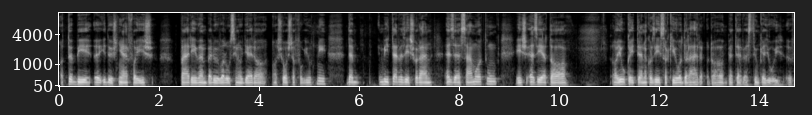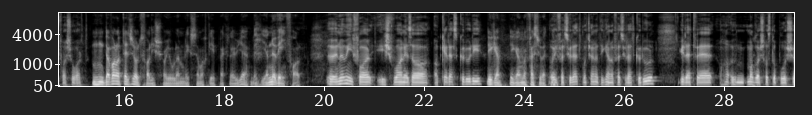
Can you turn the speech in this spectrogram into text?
a többi idős nyárfa is pár éven belül valószínű, hogy erre a, a sorsra fog jutni, de mi tervezés során ezzel számoltunk, és ezért a, a Jókai térnek az északi oldalára beterveztünk egy új fasort. Mhm, de van ott egy zöld fal is, ha jól emlékszem a képekre, ugye? Egy ilyen növényfal. Növényfal is van, ez a, a kereszt körüli. Igen, igen, a feszület. A feszület, bocsánat, igen, a feszület körül, illetve magas hoszlopos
